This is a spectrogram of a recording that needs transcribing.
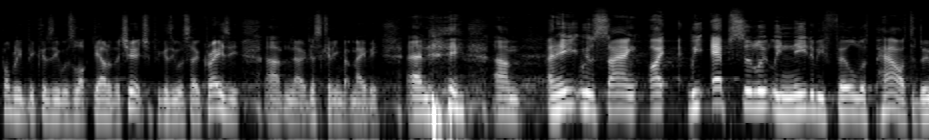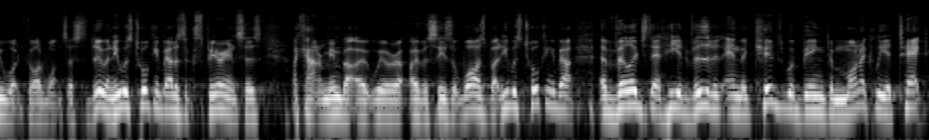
probably because he was locked out of the church because he was so crazy. Um, no, just kidding, but maybe. And he, um, and he was saying, I, we absolutely need to be filled with power to do what God wants us to do. And he was talking about his experiences. I can't remember where overseas it was, but he was talking about a village that he had visited, and the kids were being demonically attacked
